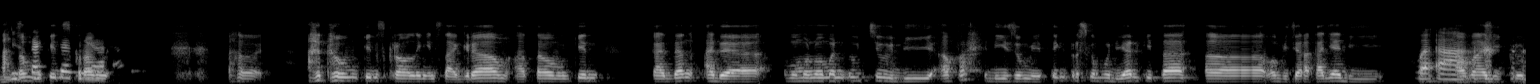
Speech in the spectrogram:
atau mungkin Distraction scroll ya. Eh, atau mungkin scrolling Instagram atau mungkin kadang ada momen-momen lucu di apa di Zoom meeting terus kemudian kita uh, membicarakannya di Wah. apa di grup.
